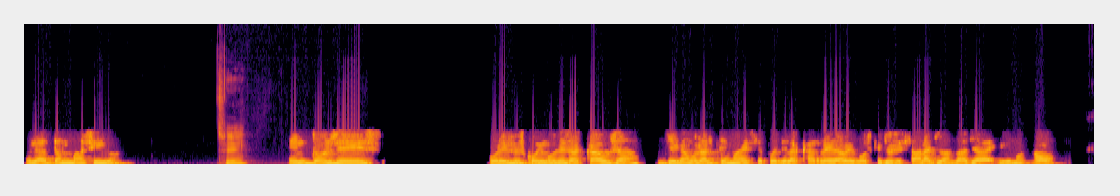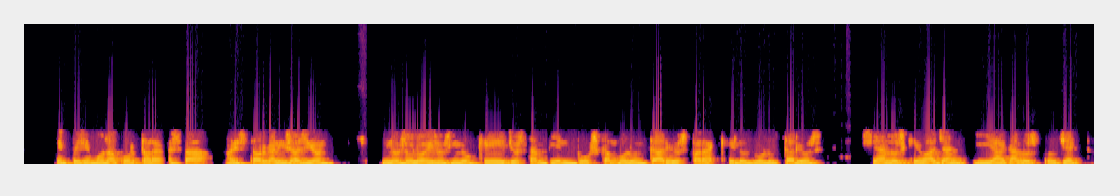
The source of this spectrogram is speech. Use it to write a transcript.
o sea, tan masiva. Sí. Entonces, por eso escogimos esa causa, llegamos al tema este pues de la carrera, vemos que ellos estaban ayudando allá y dijimos, no, empecemos a aportar a esta, a esta organización. Y no solo eso, sino que ellos también buscan voluntarios para que los voluntarios sean los que vayan y hagan los proyectos.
